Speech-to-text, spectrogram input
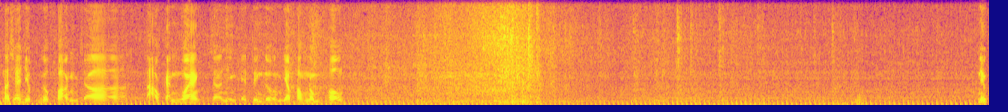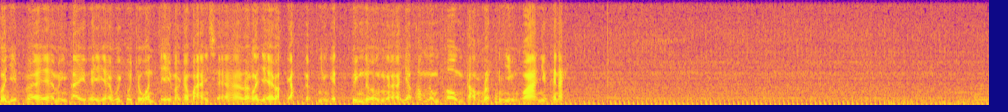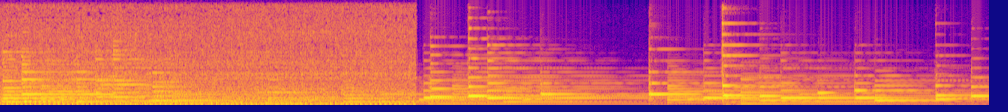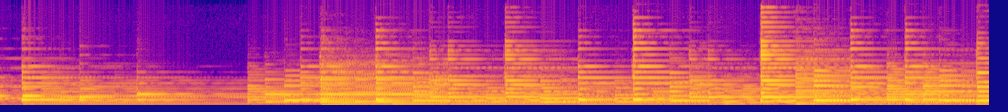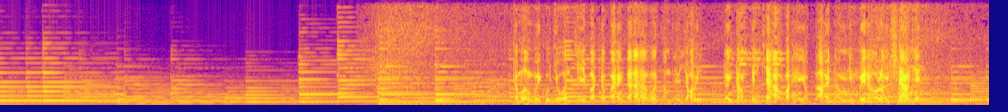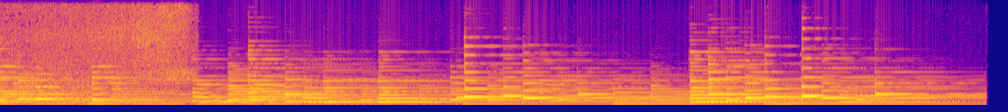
Nó sẽ giúp góp phần cho tạo cảnh quan cho những cái tuyến đường giao thông nông thôn nếu có dịp về miền Tây thì à, quý cô chú, anh chị và các bạn sẽ rất là dễ bắt gặp được những cái tuyến đường à, giao thông nông thôn trồng rất là nhiều hoa như thế này. Cảm ơn quý cô chú, anh chị và các bạn đã quan tâm theo dõi. Trân trọng kính chào và hẹn gặp lại trong những video lần sau nhé.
